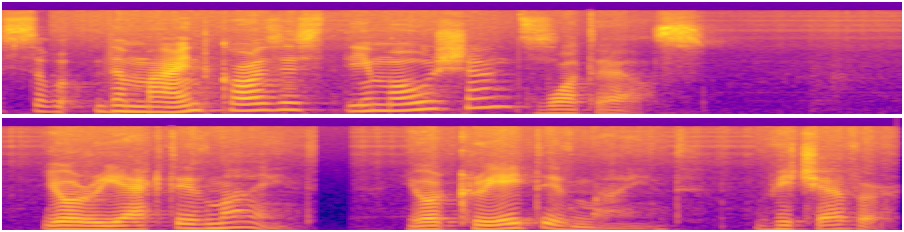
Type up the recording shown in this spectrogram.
So the mind causes the emotions? What else? Your reactive mind, your creative mind, whichever.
